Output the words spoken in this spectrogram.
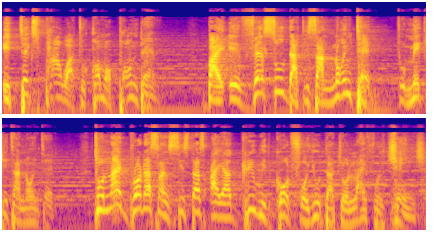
It takes power to come upon them by a vessel that is anointed to make it anointed. Tonight brothers and sisters i agree with god for you that your life will change.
